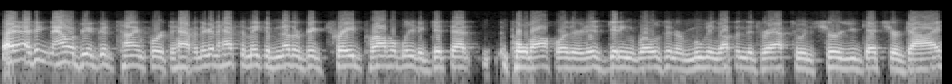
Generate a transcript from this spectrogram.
I, think now would be a good time for it to happen. They're going to have to make another big trade probably to get that pulled off, whether it is getting Rosen or moving up in the draft to ensure you get your guy.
